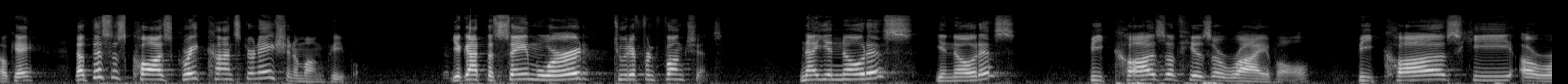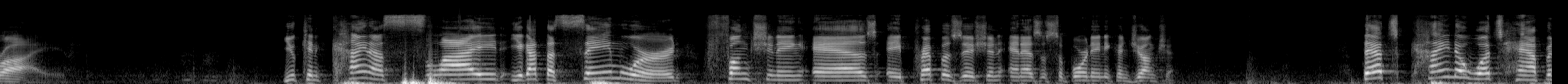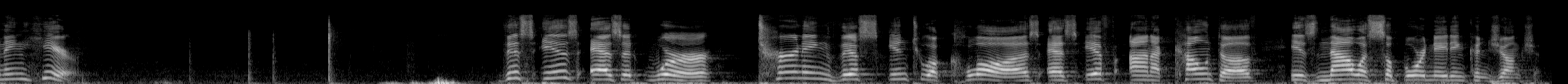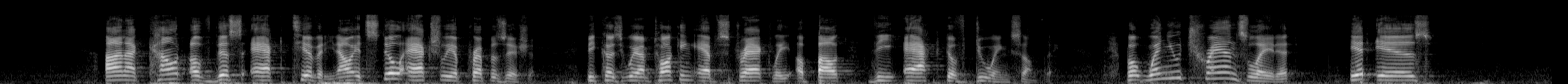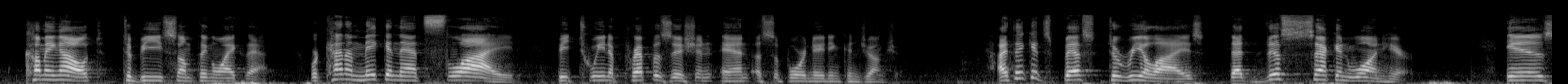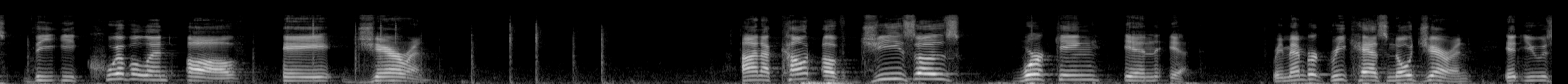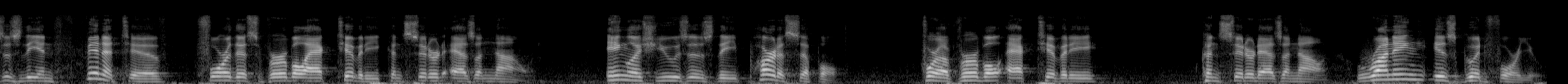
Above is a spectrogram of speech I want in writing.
Okay? Now this has caused great consternation among people. You got the same word, two different functions. Now you notice, you notice, because of his arrival, because he arrived, you can kind of slide, you got the same word functioning as a preposition and as a subordinating conjunction. That's kind of what's happening here. This is, as it were, turning this into a clause as if on account of is now a subordinating conjunction. On account of this activity. Now, it's still actually a preposition because we, I'm talking abstractly about the act of doing something. But when you translate it, it is coming out to be something like that. We're kind of making that slide between a preposition and a subordinating conjunction. I think it's best to realize that this second one here is the equivalent of a gerund. On account of Jesus working in it. Remember, Greek has no gerund, it uses the infinitive for this verbal activity considered as a noun. English uses the participle for a verbal activity considered as a noun. Running is good for you.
